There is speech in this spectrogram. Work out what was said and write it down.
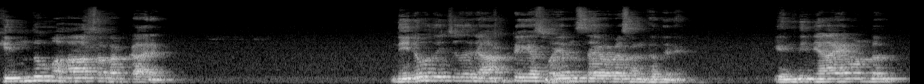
ഹിന്ദു മഹാസഭക്കാരൻ. നിരോധിച്ചത് രാഷ്ട്രീയ സ്വയം സേവക സംഘത്തിന്. എന്ത് ന്യായമുണ്ട്?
